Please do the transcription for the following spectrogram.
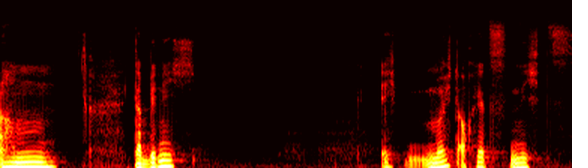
Ähm, da bin ich. Ich möchte auch jetzt nichts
